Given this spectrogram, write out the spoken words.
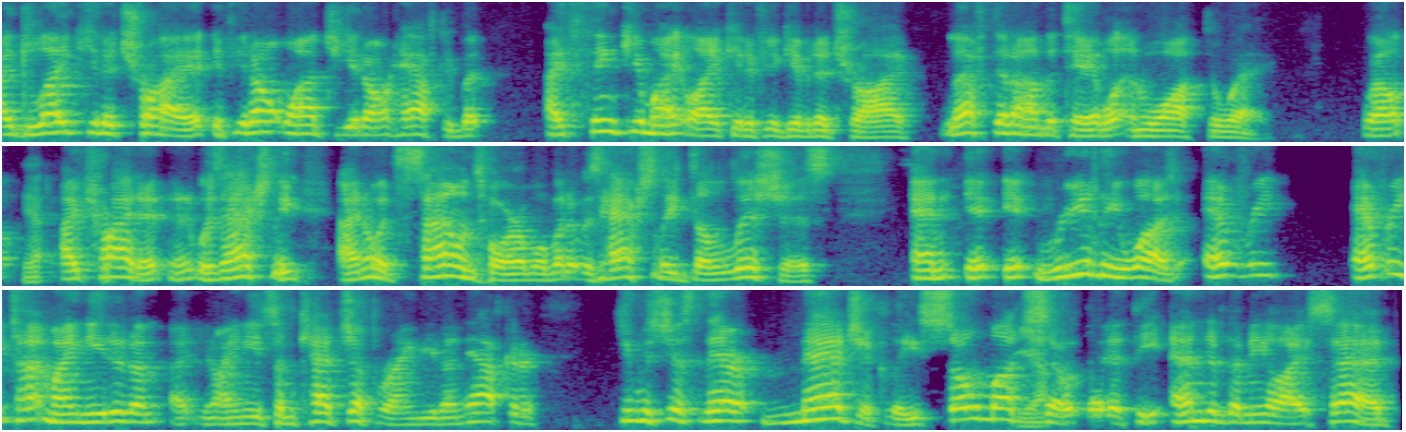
I'd like you to try it. If you don't want to, you don't have to. But I think you might like it if you give it a try. Left it on the table and walked away. Well, yeah. I tried it and it was actually, I know it sounds horrible, but it was actually delicious. And it, it really was. Every every time I needed a, you know, I need some ketchup or I need a napkin, he was just there magically, so much yeah. so that at the end of the meal I said,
